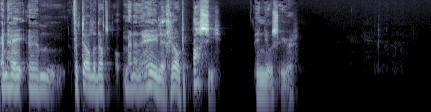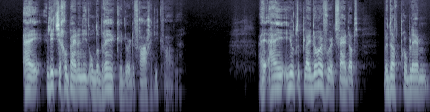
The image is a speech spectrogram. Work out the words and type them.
En hij um, vertelde dat met een hele grote passie in Nieuwsuur. Hij liet zich ook bijna niet onderbreken door de vragen die kwamen. Hij, hij hield een pleidooi voor het feit dat we dat probleem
